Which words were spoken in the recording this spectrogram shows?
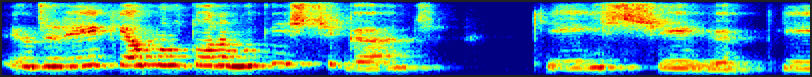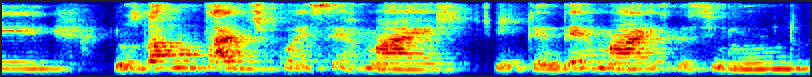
Eu diria que é uma autora muito instigante, que instiga, que nos dá vontade de conhecer mais, de entender mais desse mundo,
